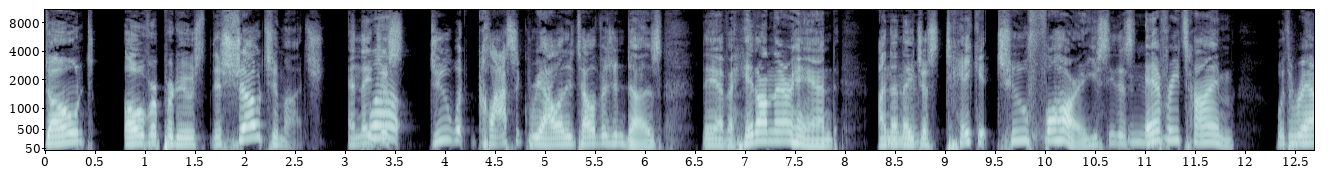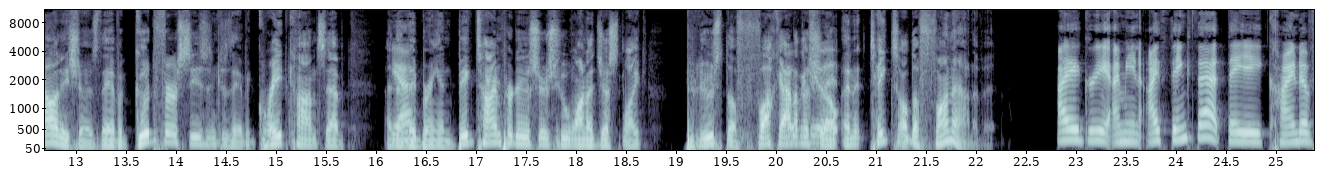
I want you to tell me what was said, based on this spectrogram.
don't overproduce this show too much. And they Well- just do what classic reality television does. They have a hit on their hand and then they Mhm. just take it too far. You see this Mhm. every time with reality shows. They have a good first season because they have a great concept and Yeah. then they bring in big time producers who want to just like produce the fuck out of the show it. and it takes all the fun out of it. I agree. I mean, I think that they kind of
